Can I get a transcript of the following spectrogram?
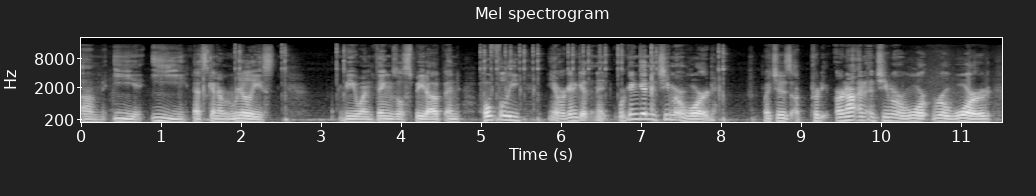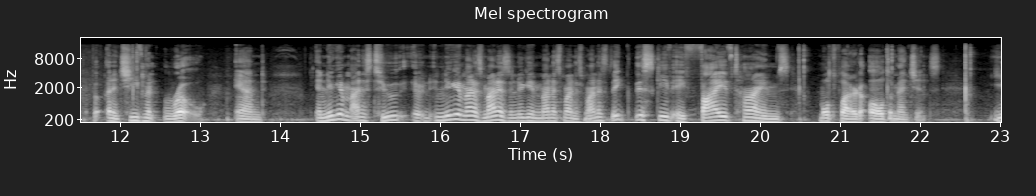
um, E, E, that's going to really be when things will speed up. And hopefully, yeah, we're going to get, an, we're going to get an achievement reward, which is a pretty, or not an achievement reward, reward but an achievement row. And in New Game Minus 2, er, in New Game Minus Minus, and New Game Minus Minus Minus, they, this gave a 5 times multiplier to all dimensions. You,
